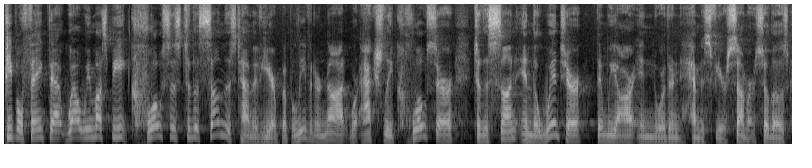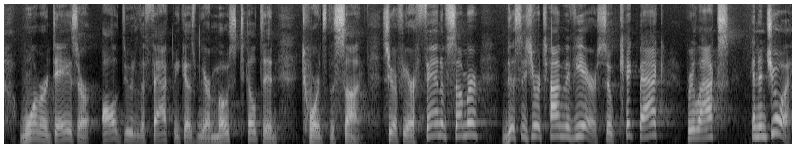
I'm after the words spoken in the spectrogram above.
people think that, well, we must be closest to the sun this time of year. But believe it or not, we're actually closer to the sun in the winter than we are in Northern Hemisphere summer. So those warmer days are all due to the fact because we are most tilted towards the sun. So if you're a fan of summer, this is your time of year. So kick back, relax, and enjoy.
